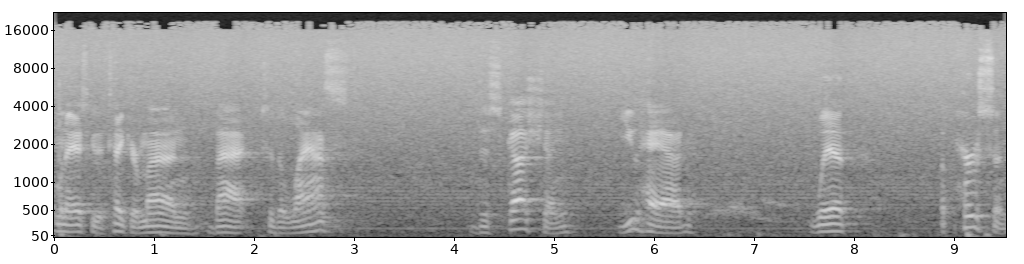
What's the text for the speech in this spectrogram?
I'm going to ask you to take your mind back to the last discussion you had with a person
